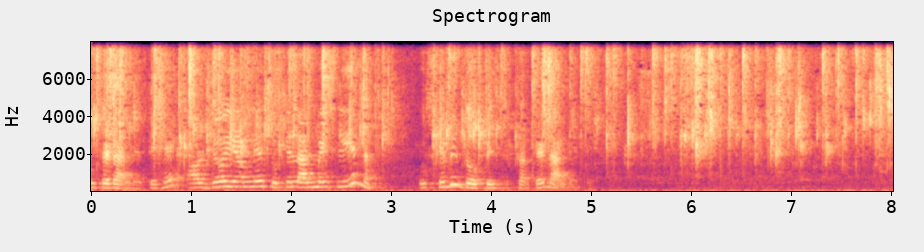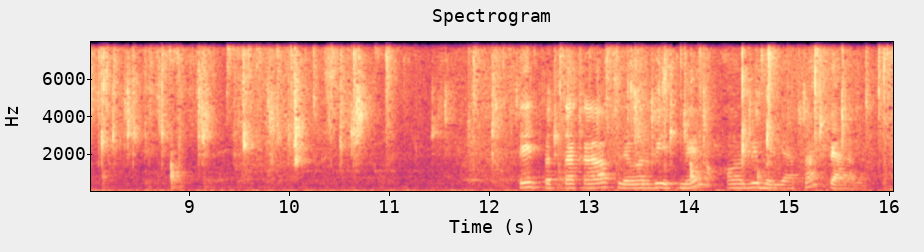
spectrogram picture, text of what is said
उसे डाल देते हैं, और जो ये हमने सूखे लाल मिर्च लिए ना, उसके भी दो पीस करके डाल देते हैं। तेज पत्ता का फ्लेवर भी इसमें और भी बढ़िया सा प्यारा लगता है।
